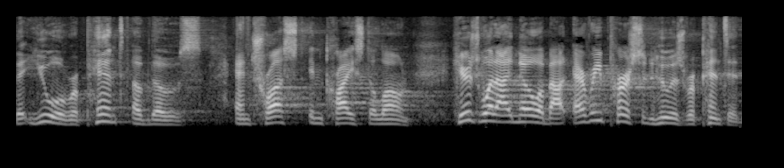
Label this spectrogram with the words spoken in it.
that you will repent of those and trust in Christ alone. Here's what I know about every person who has repented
